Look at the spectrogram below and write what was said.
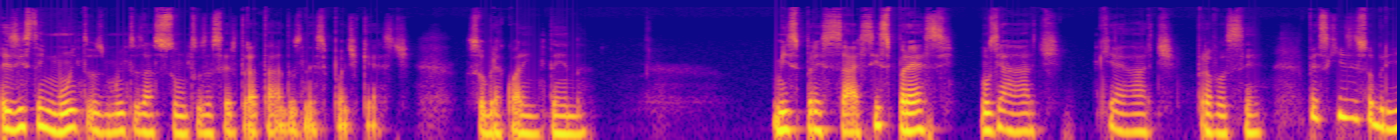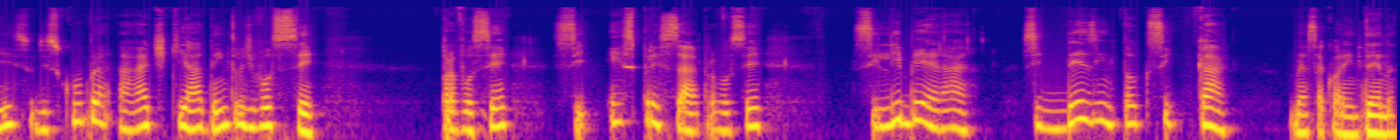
existem muitos, muitos assuntos a ser tratados nesse podcast sobre a quarentena. Me expressar, se expresse, use a arte. O que é arte para você? Pesquise sobre isso, descubra a arte que há dentro de você. Para você se expressar, para você se liberar, se desintoxicar nessa quarentena.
